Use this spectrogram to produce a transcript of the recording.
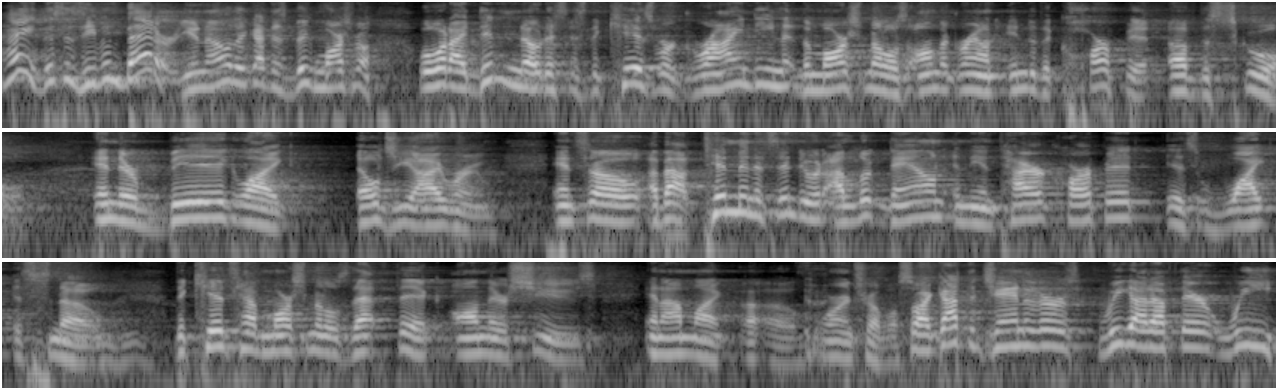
hey, this is even better. You know, they got this big marshmallow. Well, what I didn't notice is the kids were grinding the marshmallows on the ground into the carpet of the school in their big, like, LGI room. And so, about 10 minutes into it, I look down, and the entire carpet is white as snow. The kids have marshmallows that thick on their shoes. And I'm like, uh oh, we're in trouble. So I got the janitors. We got up there. We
